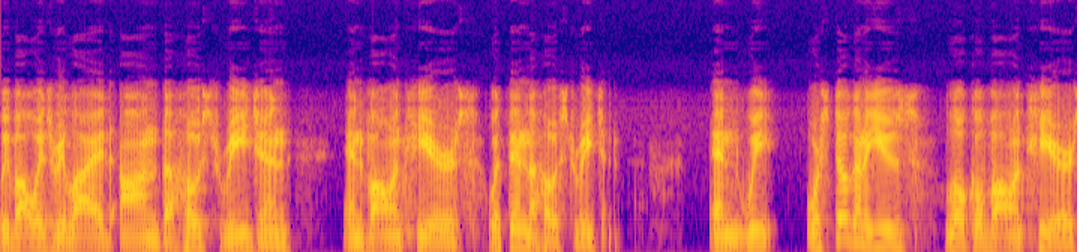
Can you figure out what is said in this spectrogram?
we've always relied on the host region and volunteers within the host region. And we, we're still going to use local volunteers,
